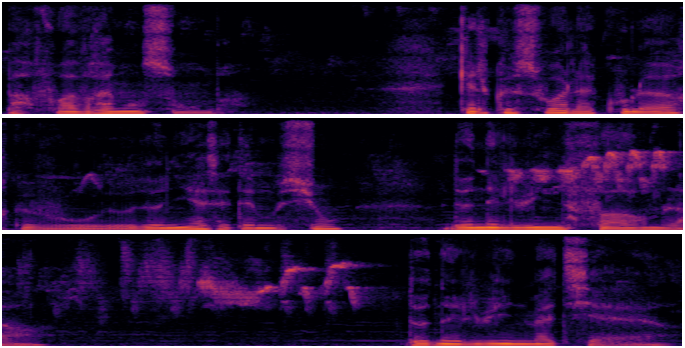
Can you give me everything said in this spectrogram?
parfois vraiment sombre. Quelle que soit la couleur que vous donniez à cette émotion, donnez-lui une forme là, donnez-lui une matière.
